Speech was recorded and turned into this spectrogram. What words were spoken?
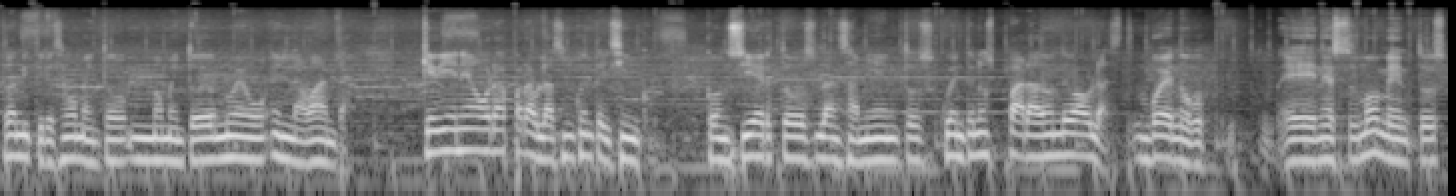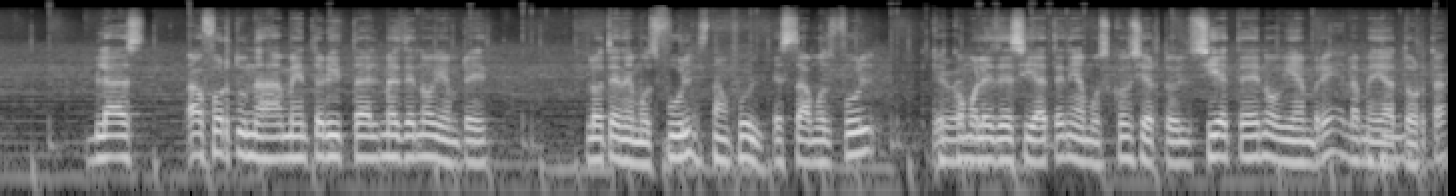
transmitir ese momento un momento de nuevo en la banda. ¿Qué viene ahora para Blas 55? Conciertos, lanzamientos, cuéntenos para dónde va Blas. Bueno, en estos momentos, Blast, afortunadamente ahorita el mes de noviembre lo tenemos full. Están full. Estamos full. Qué Eh, Como bueno. les decía, teníamos concierto el 7 de noviembre en la media torta.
